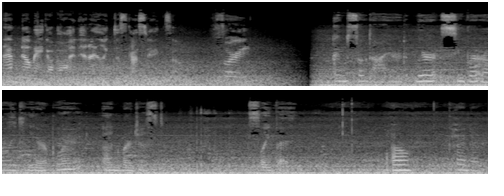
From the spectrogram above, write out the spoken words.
I have no makeup on and I look disgusting, so sorry. I'm so tired. We're super early to the airport and we're just sleeping. Oh, kind of.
